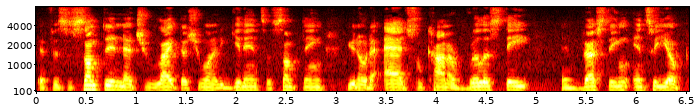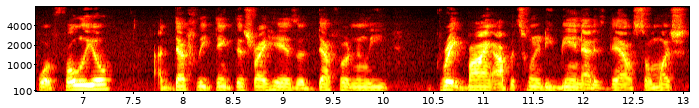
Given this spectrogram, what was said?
If is something that you like, that you wanted to get into something, you know, to add some kind of real estate investing into your portfolio, I definitely think this right here is a definitely great buying opportunity, being that it's down so much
